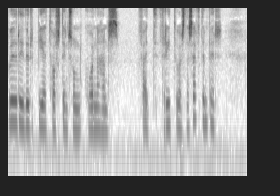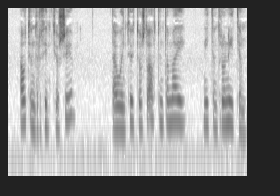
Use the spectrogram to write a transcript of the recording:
Guðriður B. Torstinsson, kona hans, fætt 30. september 1857, dáinn 28. mæ 1919.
